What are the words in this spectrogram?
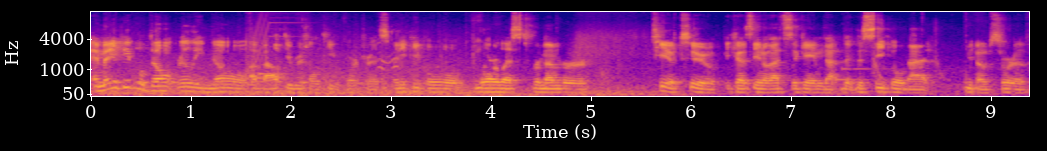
and many people don't really know about the original Team Fortress. Many people more or less remember TF2 because you know that's the game that the, the sequel that you know sort of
